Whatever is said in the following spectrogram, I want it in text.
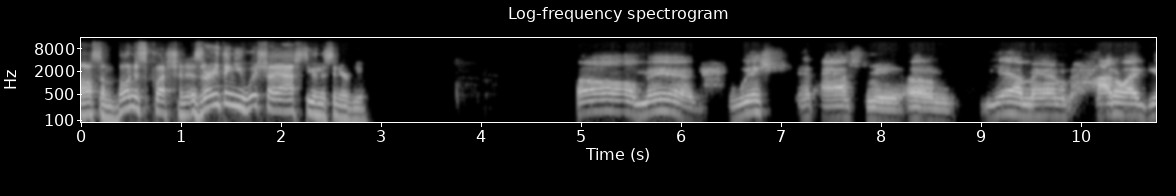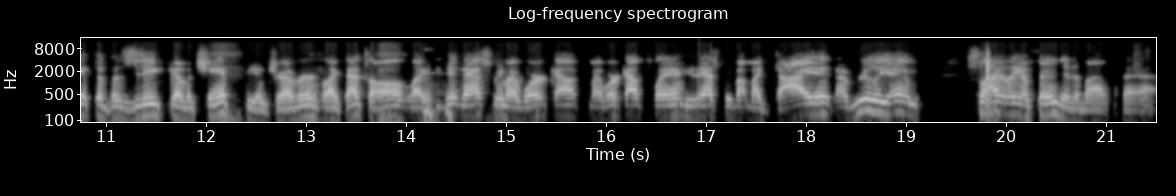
Awesome. Bonus question: Is there anything you wish I asked you in this interview? Oh man, wish had asked me. Um, yeah, man, how do I get the physique of a champion, Trevor? Like that's all. Like you didn't ask me my workout, my workout plan. You didn't ask me about my diet. I really am slightly offended about that.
